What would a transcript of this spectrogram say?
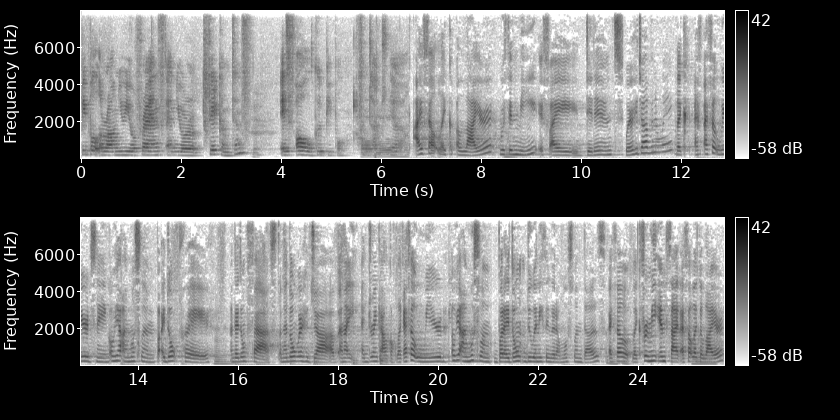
people around you, your friends and your circumstance, it's all good people. Sometimes, oh. yeah. I felt like a liar within me if I didn't wear hijab in a way. Like, I, I felt weird saying, oh yeah, I'm Muslim, but I don't pray, hmm. and I don't fast, and I don't wear hijab, and I, I drink alcohol. Like, I felt weird. Oh yeah, I'm Muslim, but I don't do anything that a Muslim does. I hmm. felt like, for me inside, I felt like a hmm. liar.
